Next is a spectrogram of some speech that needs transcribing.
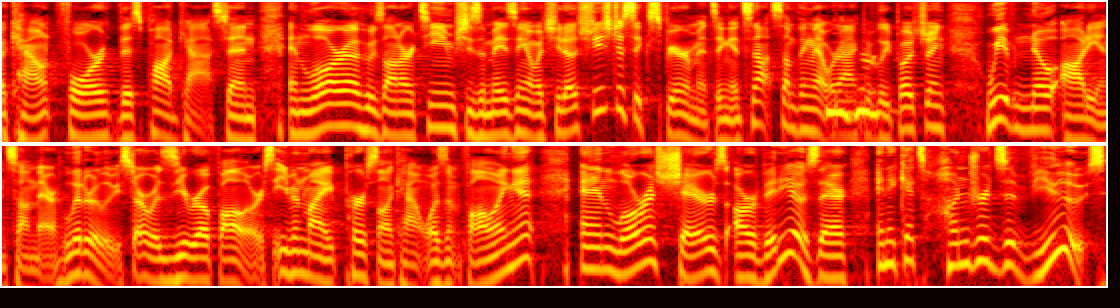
account for this podcast. And and Laura, who's on our team, she's amazing at what she does. She's just experimenting. It's not something that we're mm-hmm. actively pushing. We have no audience on there. Literally, we start with zero followers. Even my personal account wasn't following it. And Laura shares our videos there and it gets hundreds of views.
